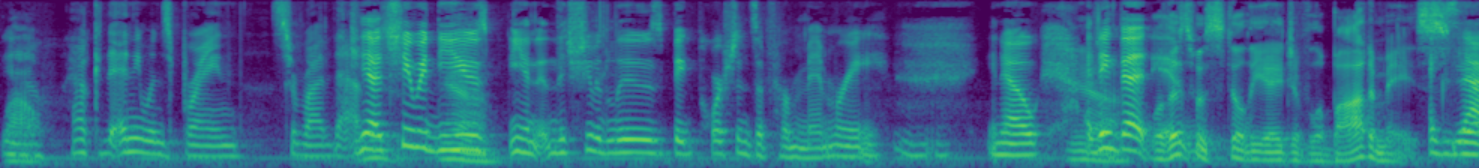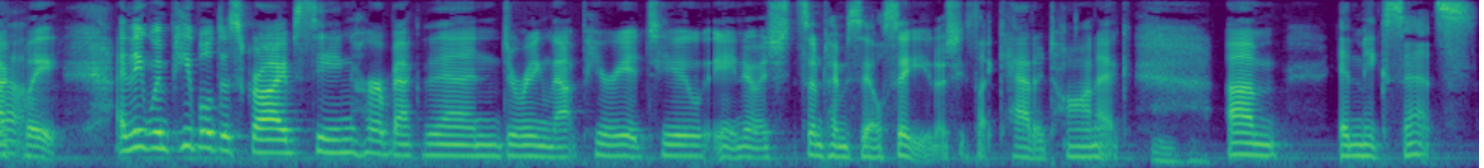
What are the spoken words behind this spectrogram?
you Wow. know, how could anyone's brain survive that? Yeah, she would Yeah. use you know she would lose big portions of her memory. You know, I think that Well, this was still the age of lobotomies. Exactly. I think when people describe seeing her back then during that period too, you know, sometimes they'll say, you know, she's like catatonic. Um, it makes sense.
